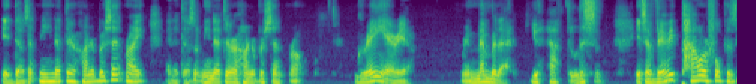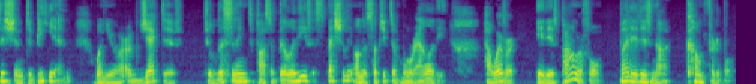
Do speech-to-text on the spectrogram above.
it doesn't mean that they're 100% right and it doesn't mean that they're 100% wrong. Gray area. Remember that. You have to listen. It's a very powerful position to be in when you are objective to listening to possibilities, especially on the subject of morality. However, it is powerful, but it is not comfortable.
